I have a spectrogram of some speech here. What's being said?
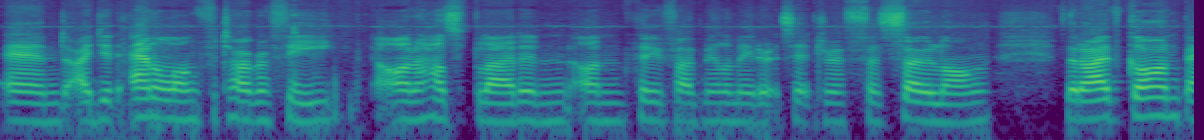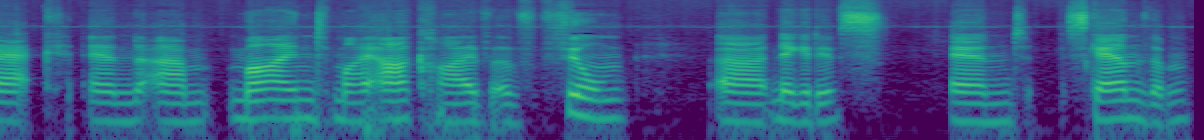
and I did analog photography on a Hasselblad and on 35 millimeter, etc. for so long that I've gone back and um, mined my archive of film uh, negatives and scanned them.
